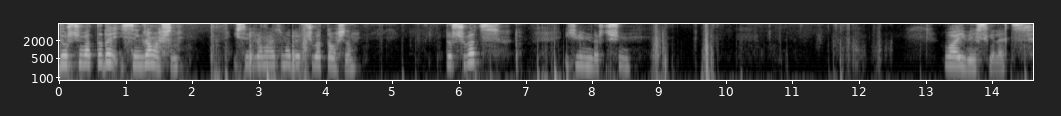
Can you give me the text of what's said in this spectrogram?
4 Şubat'ta da Instagram açtım. Instagram hayatıma 4 Şubat'ta başladım. 4 Şubat 2024 şimdi. Vay be iskelet.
